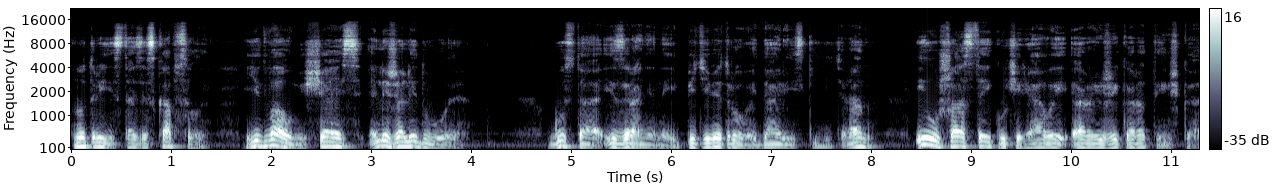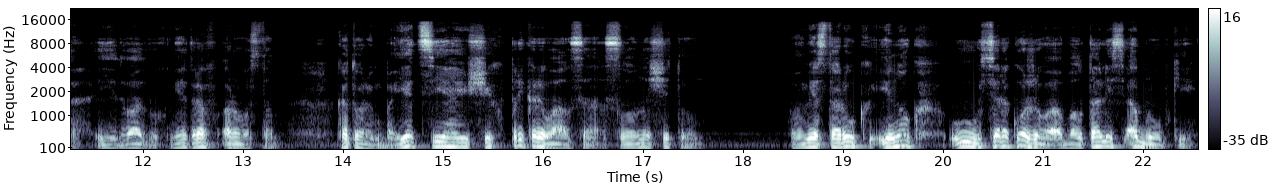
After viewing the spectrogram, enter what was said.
Внутри стазис капсулы, едва умещаясь, лежали двое. Густо израненный пятиметровый дарийский ветеран и ушастый кучерявый рыжий коротышка, едва двух метров ростом, которым боец сияющих прикрывался словно щитом. Вместо рук и ног у серокожего болтались обрубки –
